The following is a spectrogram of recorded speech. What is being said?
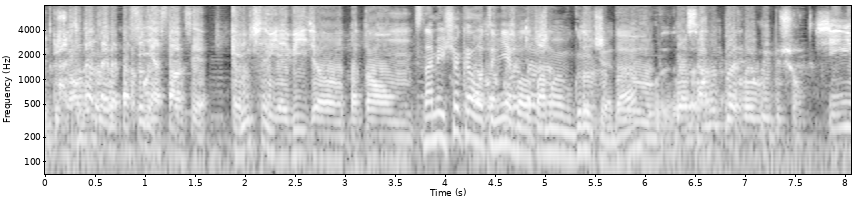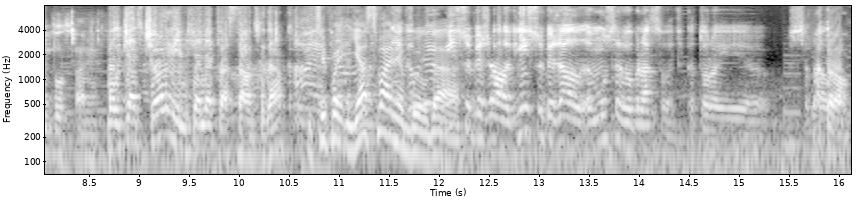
А Забежал. кто там тогда последний остался? Коричневый я видел, потом... С нами еще кого-то не было, по-моему, в группе, да? был. Я самый первый выбежал. Синий был с вами. Получается, черный или фиолетовый остался, да? Типа, я с вами был, да. Вниз убежал, вниз убежал мусор выбрасывать, который э, собрал. Кто?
